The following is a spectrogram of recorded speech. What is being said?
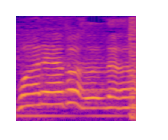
whatever love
